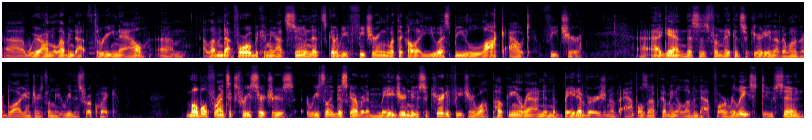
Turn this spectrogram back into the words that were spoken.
Uh, we're on 11.3 now. Um, 11.4 will be coming out soon. It's going to be featuring what they call a USB lockout feature. Uh, again, this is from Naked Security, another one of their blog entries. Let me read this real quick. Mobile forensics researchers recently discovered a major new security feature while poking around in the beta version of Apple's upcoming 11.4 release, due soon.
